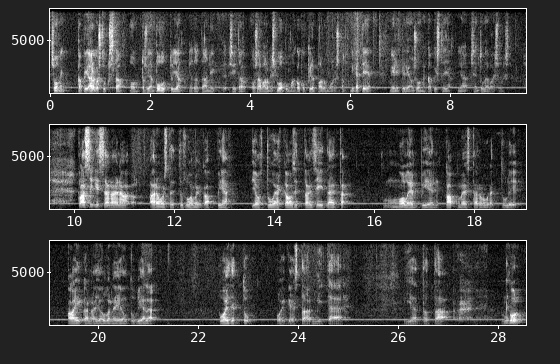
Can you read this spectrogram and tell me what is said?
Suomen kapin arvostuksesta on tosiaan puhuttu ja, ja tota, niin siitä osa valmis luopumaan koko kilpailumuodosta. Mikä teidän mielipide on Suomen kapista ja, ja sen tulevaisuudesta? Klassikissa on aina arvostettu Suomen kappia. Johtuu ehkä osittain siitä, että molempien kapmestaruudet tuli aikana, jolloin ei oltu vielä voitettu oikeastaan mitään. Ja tota, niin kun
